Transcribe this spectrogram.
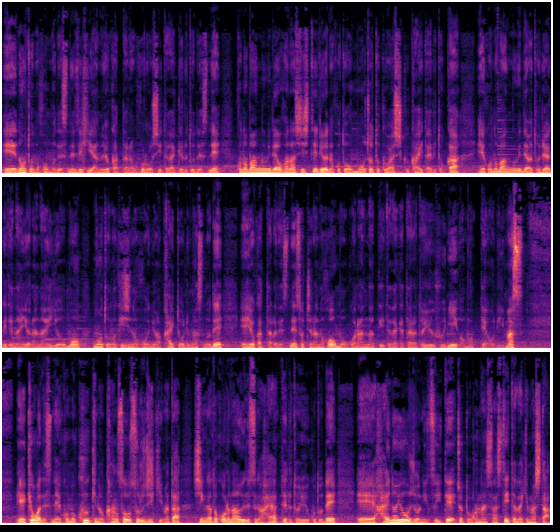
えー、ノートの方もですね、ぜひ、あの、よかったらフォローしていただけるとですね、この番組でお話ししているようなことをもうちょっと詳詳しく書いたりとか、えー、この番組では取り上げてないような内容もノートの記事の方には書いておりますので、えー、よかったらですねそちらの方もご覧になっていただけたらというふうに思っております。えー、今日はですね、この空気の乾燥する時期、また新型コロナウイルスが流行っているということで、えー、肺の養生についてちょっとお話しさせていただきました。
